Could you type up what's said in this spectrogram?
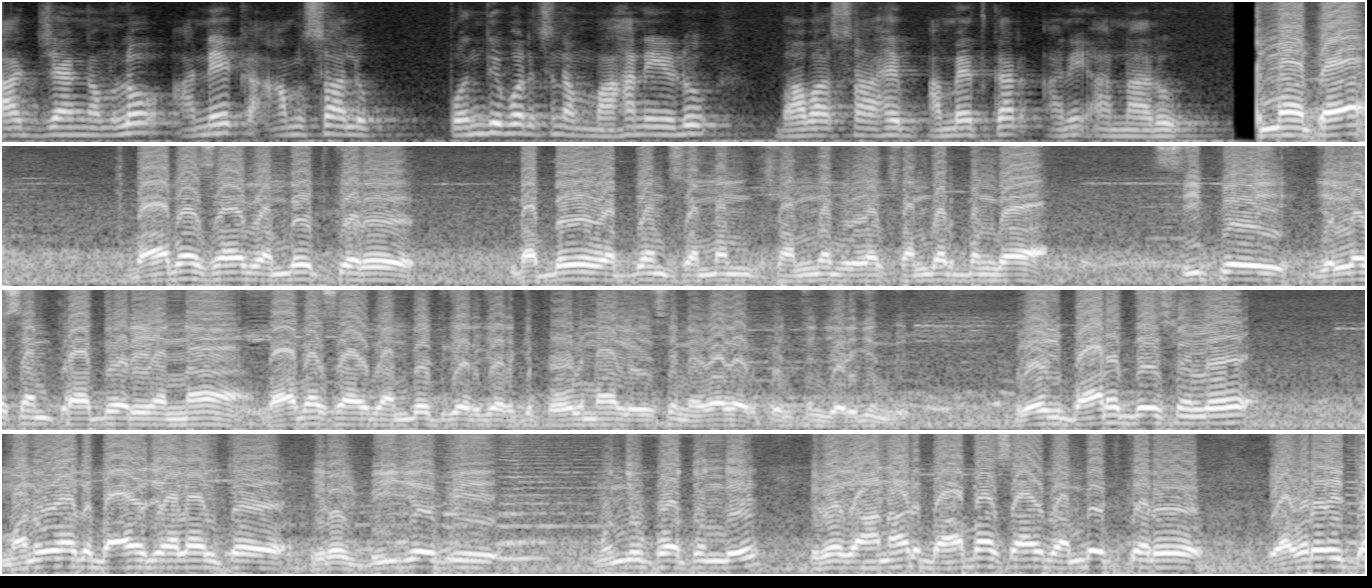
రాజ్యాంగంలో అనేక అంశాలు పొందుపరిచిన మహనీయుడు బాబాసాహెబ్ అంబేద్కర్ అని అన్నారు. నిర్మాత బాబాసాహెబ్ అంబేద్కర్ డెబ్బై వర్ధంతి సంబంధ సందర్భంగా సిపిఐ జిల్లా సమితి ఆధ్వర్యాన బాబాసాహెబ్ అంబేద్కర్ గారికి పౌలమాలు వేసి నివాళులర్పించడం జరిగింది. ఈరోజు భారతదేశంలో మనువాద భావజాలాలతో ఈరోజు బీజేపీ ముందుకు పోతుంది. ఈరోజు ఆనాడు బాబాసాహెబ్ అంబేద్కర్ ఎవరైతే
